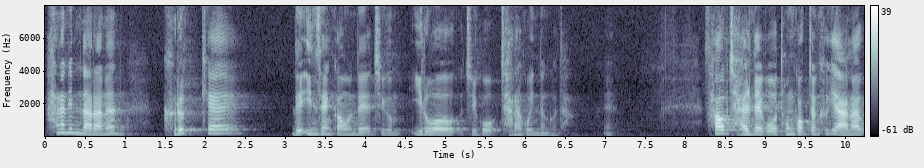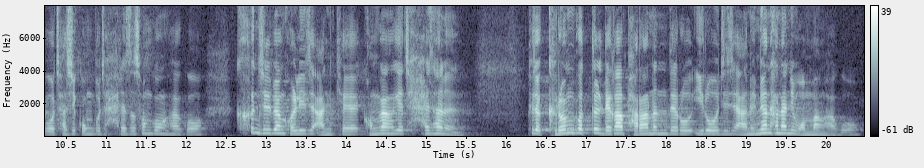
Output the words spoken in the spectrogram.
하나님 나라는 그렇게 내 인생 가운데 지금 이루어지고 잘하고 있는 거다. 사업 잘 되고 돈 걱정 크게 안 하고 자식 공부 잘해서 성공하고 큰 질병 걸리지 않게 건강하게 잘 사는 그저 그런 것들 내가 바라는 대로 이루어지지 않으면 하나님 원망하고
